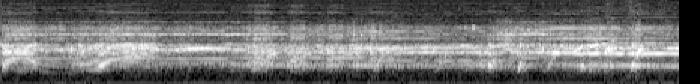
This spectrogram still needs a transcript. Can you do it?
body all.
